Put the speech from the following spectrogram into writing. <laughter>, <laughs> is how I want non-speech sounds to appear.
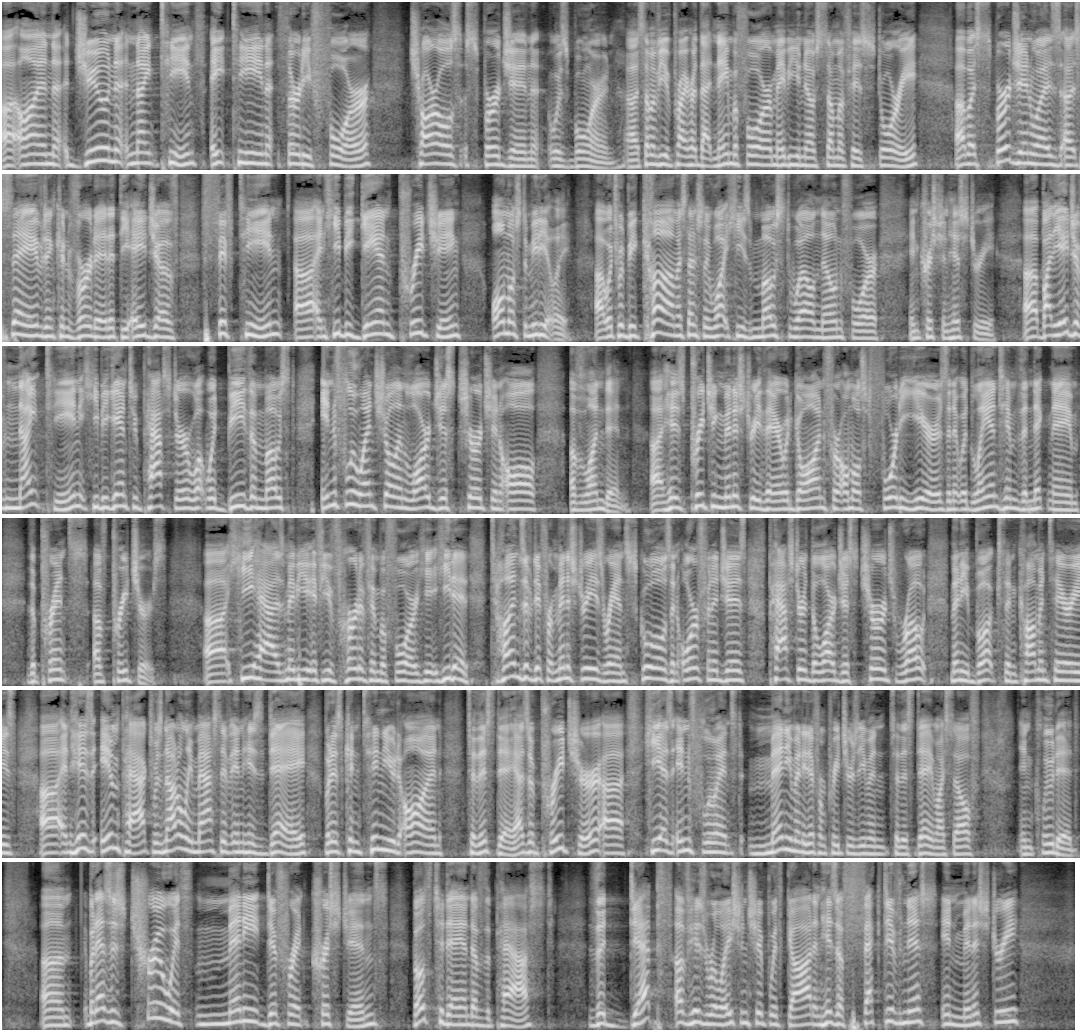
Uh, on June 19th, 1834, Charles Spurgeon was born. Uh, some of you have probably heard that name before. Maybe you know some of his story. Uh, but Spurgeon was uh, saved and converted at the age of 15, uh, and he began preaching almost immediately, uh, which would become essentially what he's most well known for in Christian history. Uh, by the age of 19, he began to pastor what would be the most influential and largest church in all of London. Uh, his preaching ministry there would go on for almost 40 years, and it would land him the nickname the Prince of Preachers. Uh, he has, maybe if you've heard of him before, he, he did tons of different ministries, ran schools and orphanages, pastored the largest church, wrote many books and commentaries. Uh, and his impact was not only massive in his day, but has continued on to this day. As a preacher, uh, he has influenced many, many different preachers, even to this day, myself included. Um, but as is true with many different Christians, both today and of the past, the depth of his relationship with God and his effectiveness in ministry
